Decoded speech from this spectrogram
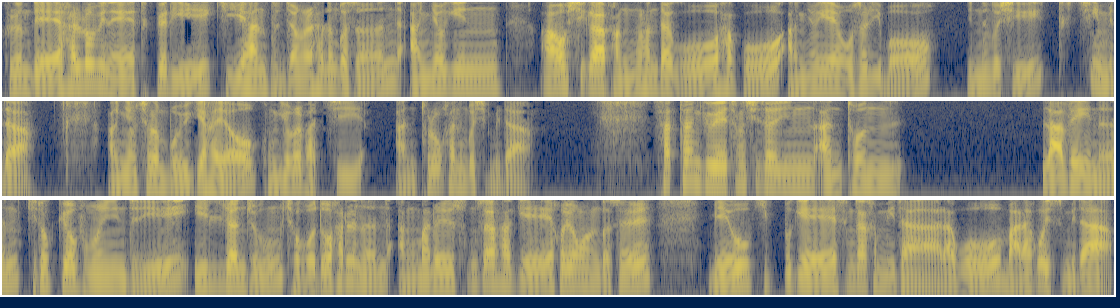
그런데 할로윈에 특별히 기괴한 분장을 하는 것은 악령인 9시가 방문한다고 하고 악령의 옷을 입어 있는 것이 특징입니다. 악령처럼 보이게 하여 공격을 받지 않도록 하는 것입니다. 사탄교회 창시자인 안톤 라베이는 기독교 부모님들이 1년 중 적어도 하루는 악마를 숭상하게 허용한 것을 매우 기쁘게 생각합니다. 라고 말하고 있습니다.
